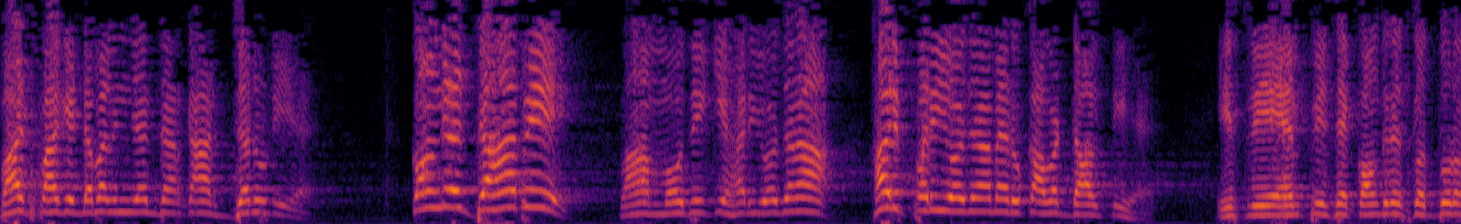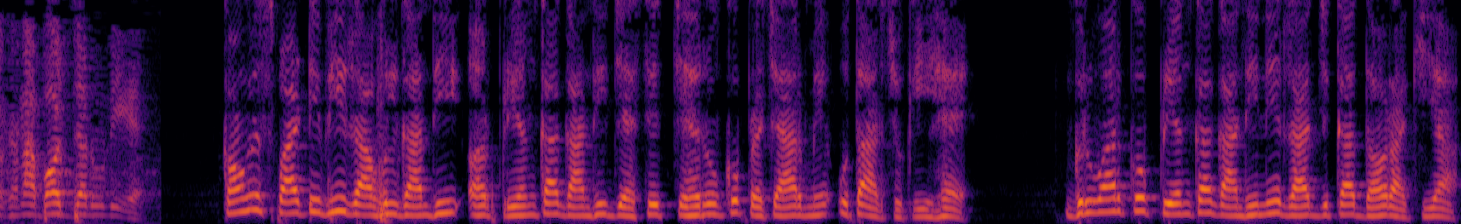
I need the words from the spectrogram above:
भाजपा की डबल इंजन सरकार ज़रूरी है। कांग्रेस जहाँ भी वहाँ मोदी की हर योजना, हर परियोजना में रुकावट डालती है। इसलिए एमपी से कांग्रेस को दूर रखना बहुत ज़रूरी है। कांग्रेस पार्टी भी राहुल गांधी और प्रियंका गांधी जैसे चेहरों को प्रचार में उतार चुकी है। गुरुवार को प्रियंका गांधी ने राज्य का दौरा किया।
